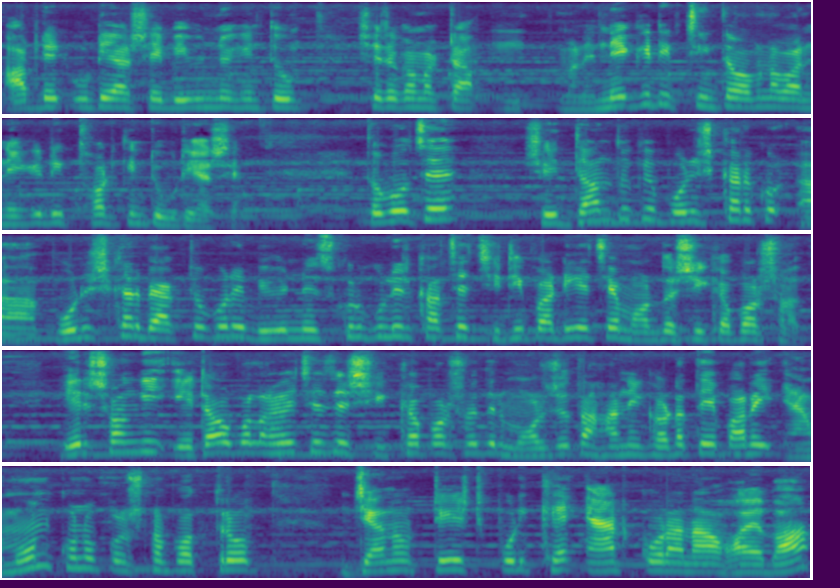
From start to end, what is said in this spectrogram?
আপডেট উঠে আসে, বিভিন্ন কিন্তু সেরকম একটা মানে নেগেটিভ চিন্তাভাবনা বা নেগেটিভ থট কিন্তু উঠে আসে। তো বলছে সিদ্ধান্তকে পরিষ্কার পরিষ্কার ব্যক্ত করে বিভিন্ন স্কুলগুলির কাছে চিঠি পাঠিয়েছে মর্দ শিক্ষা পর্ষদ। এর সঙ্গে এটাও বলা হয়েছে যে শিক্ষা পর্ষদের মর্যাদা হানি ঘটাতে পারে এমন কোনো প্রশ্নপত্র যেন টেস্ট পরীক্ষায় অ্যাড করা না হয় বা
